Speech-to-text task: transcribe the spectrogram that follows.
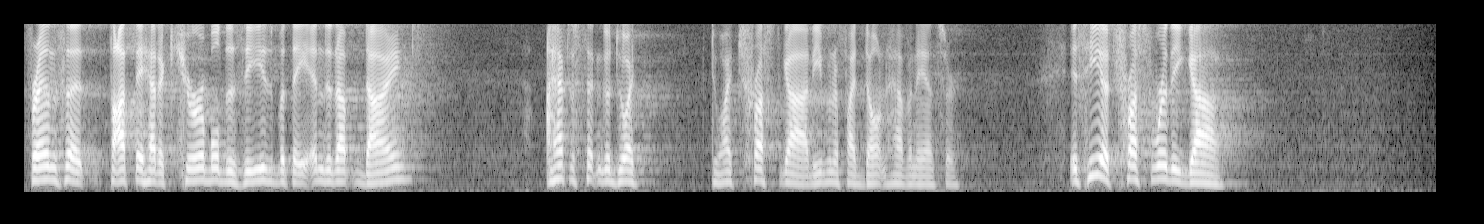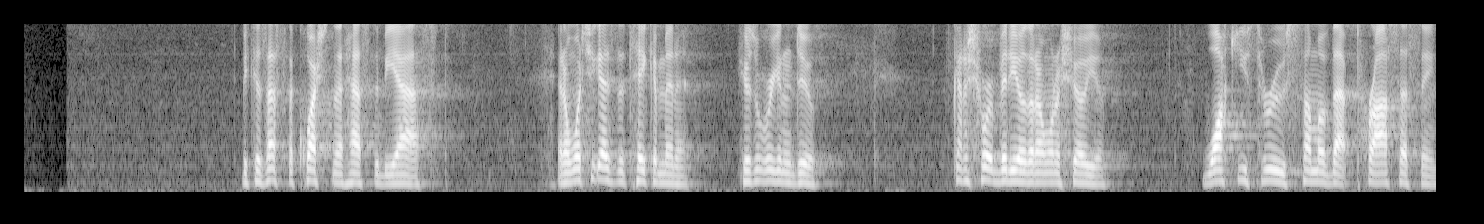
friends that thought they had a curable disease but they ended up dying i have to sit and go do i do i trust god even if i don't have an answer? Is he a trustworthy god because that's the question that has to be asked. And I want you guys to take a minute. Here's what we're going to do I've got a short video that I want to show you, walk you through some of that processing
